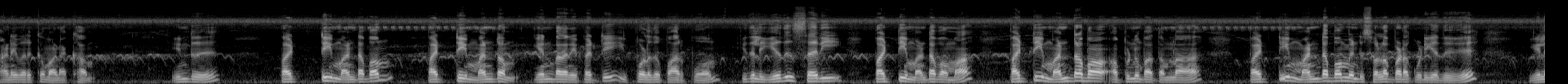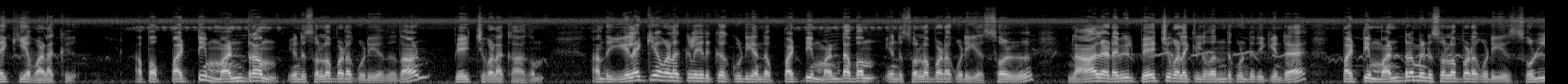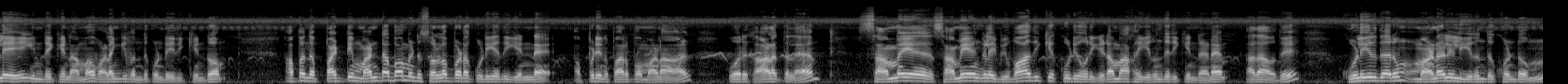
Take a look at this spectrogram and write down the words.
அனைவருக்கும் வணக்கம். இன்று பட்டி மண்டபம் பட்டி மன்றம் என்பதனை பற்றி இப்பொழுது பார்ப்போம். இதில் எது சரி பட்டி மண்டபமா பட்டி மண்டபம் அப்படின்னு பார்த்தோம்னா பட்டி மண்டபம் என்று சொல்லப்படக்கூடியது இலக்கிய வழக்கு. அப்போ பட்டி மன்றம் என்று சொல்லப்படக்கூடியது தான் பேச்சு வழக்காகும். அந்த இலக்கிய வழக்கில் இருக்கக்கூடிய அந்த பட்டி மண்டபம் என்று சொல்லப்படக்கூடிய சொல் நாளடைவில் பேச்சு வழக்கில் வந்து கொண்டிருக்கின்ற பட்டி மன்றம் என்று சொல்லப்படக்கூடிய சொல்லே இன்றைக்கு நாம் வழங்கி வந்து கொண்டிருக்கின்றோம். அப்போ இந்த பட்டி மண்டபம் என்று சொல்லப்படக்கூடியது என்ன அப்படின்னு பார்ப்போமானால் ஒரு காலத்தில் சமய சமயங்களை விவாதிக்கக்கூடிய ஒரு இடமாக இருந்திருக்கின்றன. அதாவது குளிர்தரும் மணலில் இருந்து கொண்டும்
